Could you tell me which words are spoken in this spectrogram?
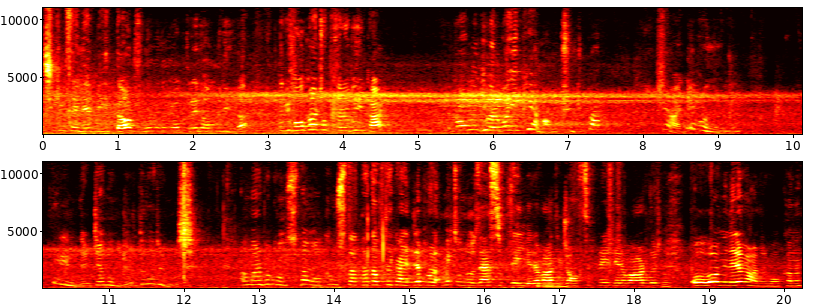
Hiç kimseyle bir iddiam sınırım yoktur elhamdülillah. Tabii Volkan çok güzel araba yıkar. Ben onun gibi araba yıkayamam. Çünkü ben yani ev hanımıyım. Evimdir, camımdır, duvarımdır. Ama araba konusunda Volkan Usta hatta bu tekerlekleri parlatmak için onun özel spreyleri vardır, cam spreyleri vardır. Oo neleri vardır Volkan'ın.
